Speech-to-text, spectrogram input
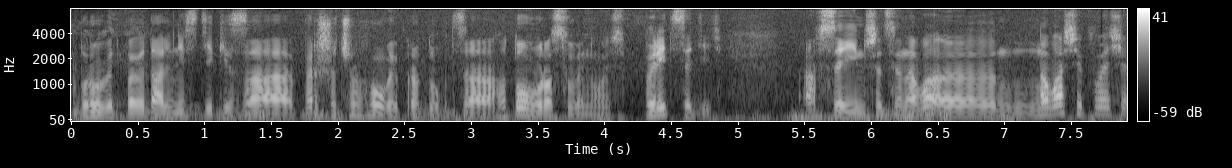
беру відповідальність тільки за першочерговий продукт, за готову рослину, ось, беріть, садіть. А все інше це на, е, на ваші плечі.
